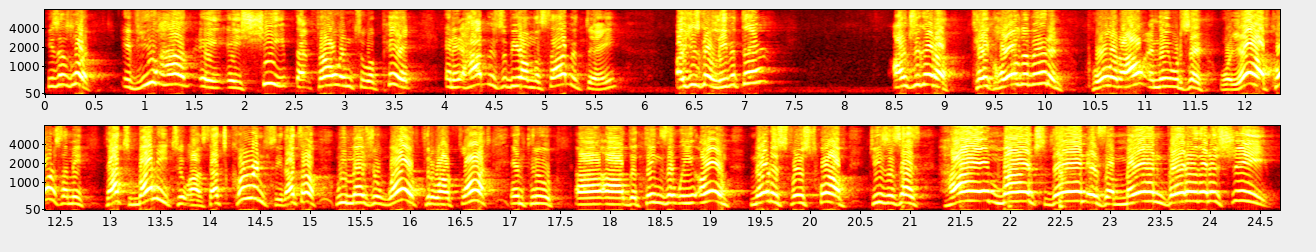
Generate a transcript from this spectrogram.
He says, Look, if you have a, a sheep that fell into a pit and it happens to be on the Sabbath day, are you just going to leave it there? Aren't you going to take hold of it and pull it out? And they would say, Well, yeah, of course. I mean, that's money to us. That's currency. That's how we measure wealth through our flocks and through uh, uh, the things that we own. Notice verse 12. Jesus says, How much then is a man better than a sheep?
